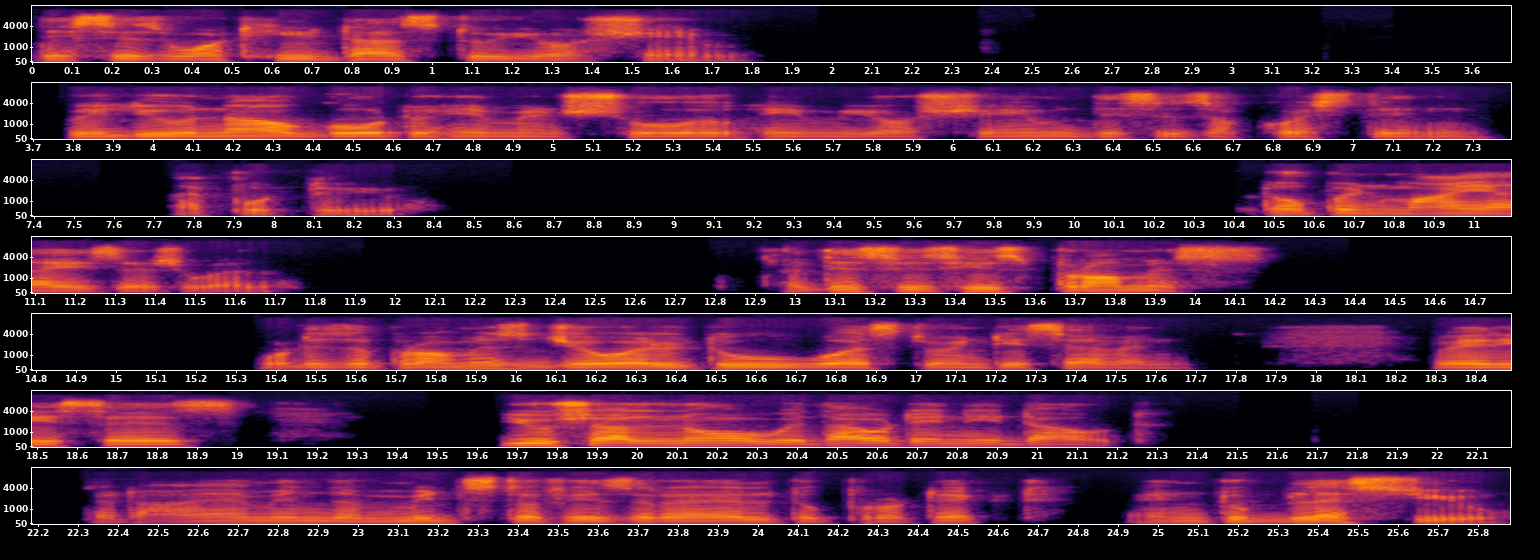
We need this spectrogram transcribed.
This is what He does to your shame. Will you now go to Him and show Him your shame? This is a question I put to you. It opened my eyes as well. And this is His promise. What is the promise? Joel 2, verse 27, where He says, You shall know without any doubt that I am in the midst of Israel to protect and to bless you,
